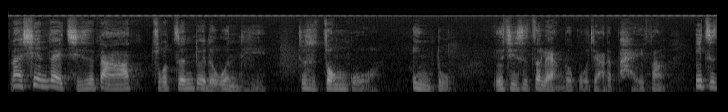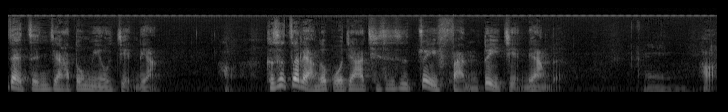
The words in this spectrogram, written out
那现在其实大家所针对的问题就是中国、印度，尤其是这两个国家的排放一直在增加，都没有减量。好，可是这两个国家其实是最反对减量的。哦，好，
